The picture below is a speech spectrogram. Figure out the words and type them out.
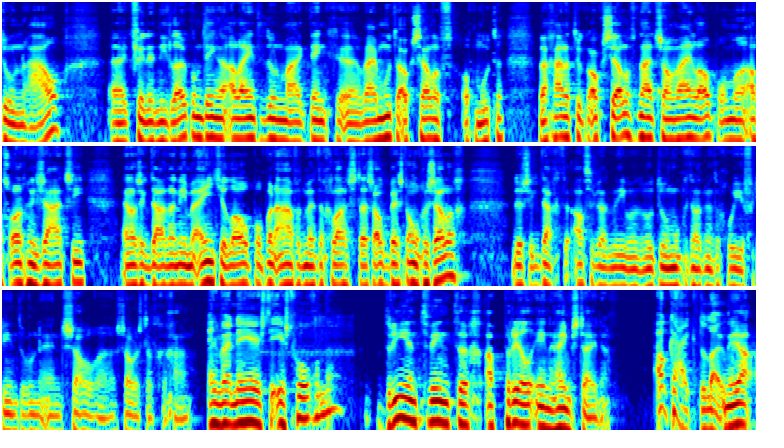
doen hou. Eh, ik vind het niet leuk om dingen alleen te doen, maar ik denk, eh, wij moeten ook zelf op moeten. Wij gaan natuurlijk ook zelf naar zo'n wijnloop om, eh, als organisatie. En als ik daar dan in mijn eentje loop op een avond met een glas, dat is ook best ongezellig. Dus ik dacht, als ik dat met iemand moet doen, moet ik dat met een goede vriend doen. En zo, zo is dat gegaan. En wanneer is de eerstvolgende? 23 april in Heemstede. Oh kijk, leuk. Ja,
